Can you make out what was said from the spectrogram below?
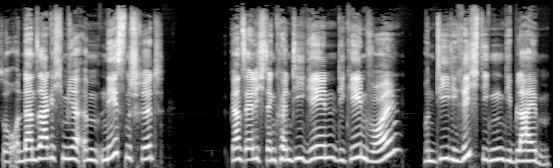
So, und dann sage ich mir im nächsten Schritt, ganz ehrlich, dann können die gehen, die gehen wollen und die, die richtigen, die bleiben.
